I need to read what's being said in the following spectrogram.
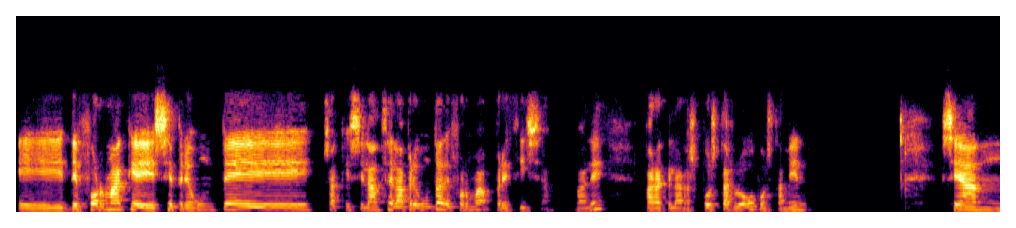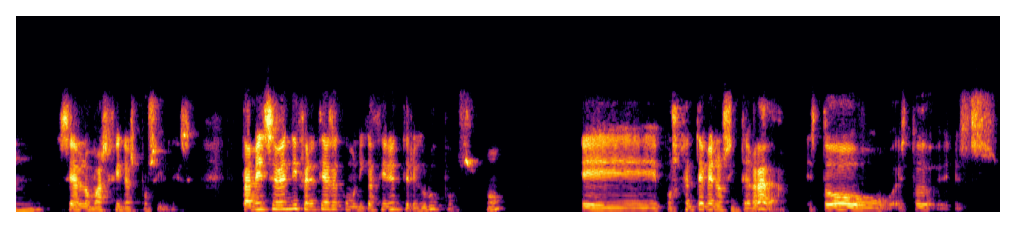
eh, de forma que se pregunte, o sea, que se lance la pregunta de forma precisa, ¿vale? Para que las respuestas luego, pues también sean, sean lo más finas posibles. También se ven diferencias de comunicación entre grupos, ¿no? Eh, pues gente menos integrada. Esto, esto es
